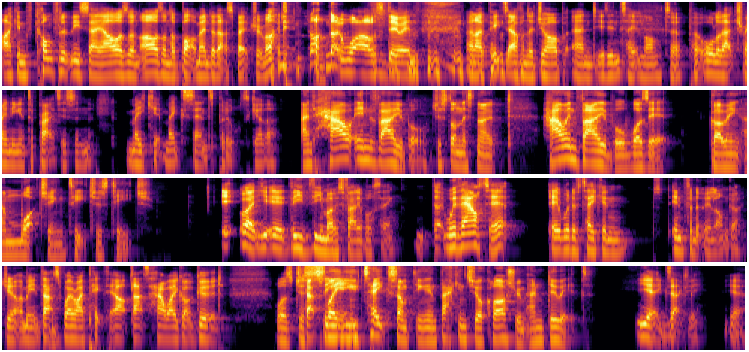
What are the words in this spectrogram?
I can confidently say I was on I was on the bottom end of that spectrum. I did not know what I was doing, and I picked it up on the job, and it didn't take long to put all of that training into practice and make it make sense, put it all together. And how invaluable, just on this note, how invaluable was it going and watching teachers teach? It, well, it, the the most valuable thing. Without it, it would have taken infinitely longer. Do you know what I mean? That's mm. where I picked it up. That's how I got good. Was just That's seeing. where you take something and back into your classroom and do it. Yeah, exactly. Yeah,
